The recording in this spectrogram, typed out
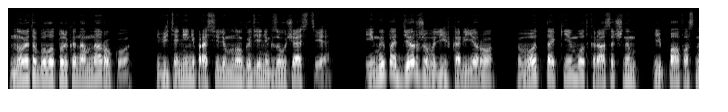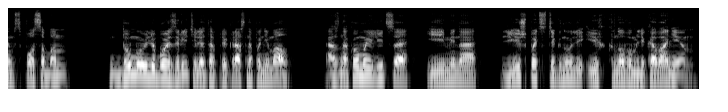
но это было только нам на руку, ведь они не просили много денег за участие. И мы поддерживали их карьеру вот таким вот красочным и пафосным способом. Думаю, любой зритель это прекрасно понимал, а знакомые лица и имена лишь подстегнули их к новым ликованиям.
